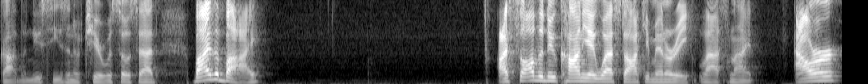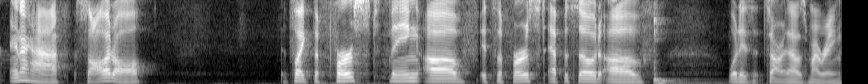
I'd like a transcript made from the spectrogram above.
God, the new season of Cheer was so sad. By the by, I saw the new Kanye West documentary last night hour and a half, saw it all. It's like the first thing of it's the first episode of what is it? Sorry, that was my ring.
